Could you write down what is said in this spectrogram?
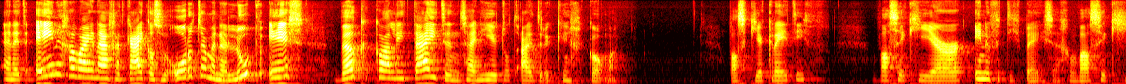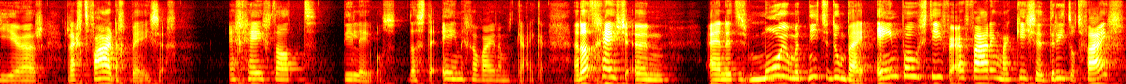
En het enige waar je naar gaat kijken als een auditor met een loop is welke kwaliteiten zijn hier tot uitdrukking gekomen. Was ik hier creatief? Was ik hier innovatief bezig? Was ik hier rechtvaardig bezig? En geef dat die labels. Dat is de enige waar je naar moet kijken. En dat geeft je een. En het is mooi om het niet te doen bij één positieve ervaring, maar kies je drie tot vijf.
